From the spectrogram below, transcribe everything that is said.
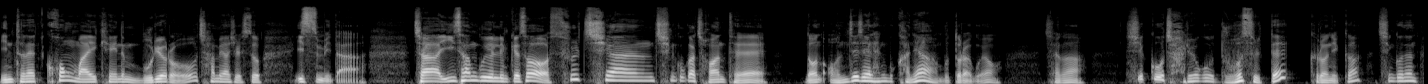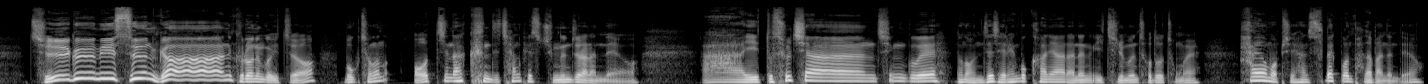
인터넷 콩 마이케이는 무료로 참여하실 수 있습니다. 자, 2391님께서 술 취한 친구가 저한테 넌 언제 제일 행복하냐 묻더라고요. 제가 씻고 자려고 누웠을 때? 그러니까 친구는 지금 이 순간 그러는 거 있죠. 목청은 어찌나 큰지 창피해서 죽는 줄 알았네요. 아, 이 또 술 취한 친구의 넌 언제 제일 행복하냐라는 이 질문 저도 정말 하염없이 한 수백 번 받아봤는데요.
